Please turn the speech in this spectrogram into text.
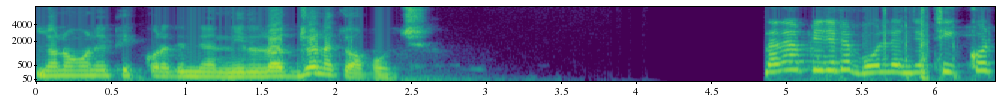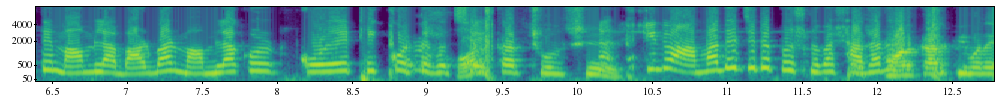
জনগণই ঠিক করে দিন নির্লজ্জ নাকি অবুঝ? দাদা আপনি যেটা বললেন যে ঠিক করতে মামলা বারবার মামলা কর- ঠিক করতে হচ্ছে। সরকার চলছে। হ্যাঁ, কিন্তু আমাদের যেটা প্রশ্ন বা সাধারণ সরকার কি মানে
